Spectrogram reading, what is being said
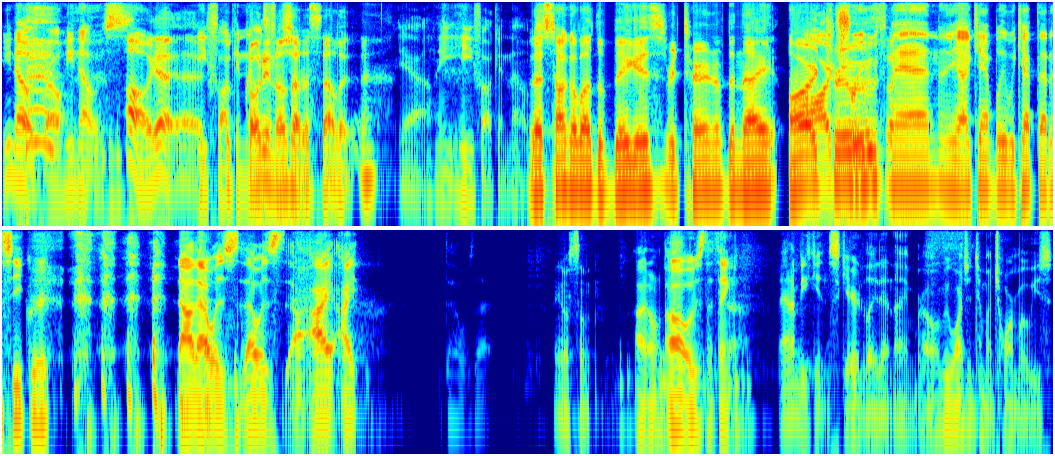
he knows, bro. He knows. oh yeah, yeah. He fucking Cody knows knows how to sell it. Yeah, he, he fucking knows. Let's talk about the biggest return of the night. Our, R-Truth. truth, man. Yeah, I can't believe we kept that a secret. no, that was that was I I. That was that. I think it was something. I don't. Oh, it was the thing. Man, I'd be getting scared late at night, bro. I'd be watching too much horror movies.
